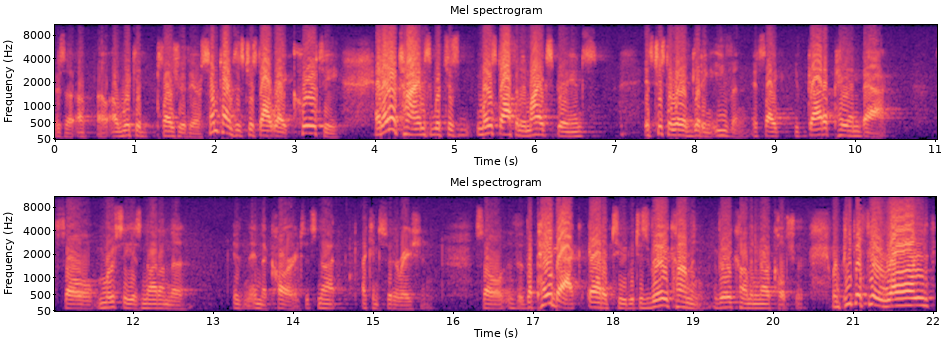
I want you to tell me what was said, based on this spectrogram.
There's a, a, a, wicked pleasure there. Sometimes it's just outright cruelty. At other times, which is most often in my experience, it's just a way of getting even. It's like you've got to pay him back. So mercy is not on the in, in the cards. It's not a consideration. So the, the, payback attitude, which is very common, very common in our culture. When people feel wronged,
